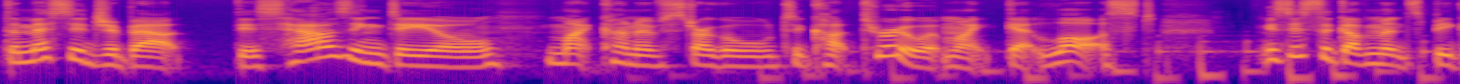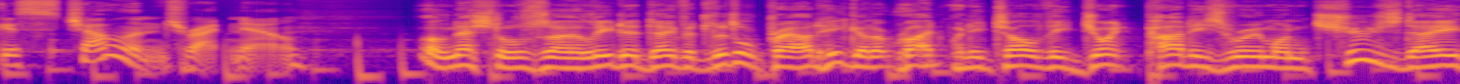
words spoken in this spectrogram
the message about this housing deal might kind of struggle to cut through. It might get lost. Is this the government's biggest challenge right now? Well, Nationals uh, leader David Littleproud, he got it right when he told the Joint Parties Room on Tuesday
